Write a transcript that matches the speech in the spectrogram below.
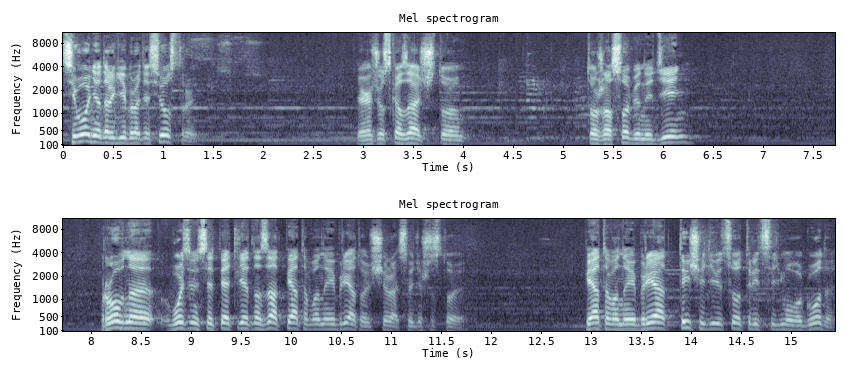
Сегодня, дорогие братья и сестры, я хочу сказать, что тоже особенный день. Ровно 85 лет назад, 5 ноября, то есть вчера, сегодня 6, 5 ноября 1937 года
